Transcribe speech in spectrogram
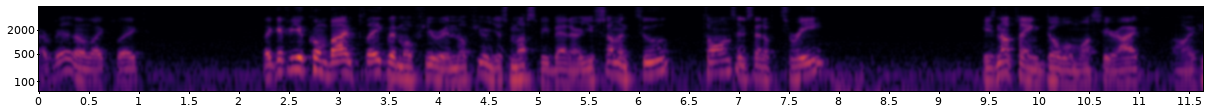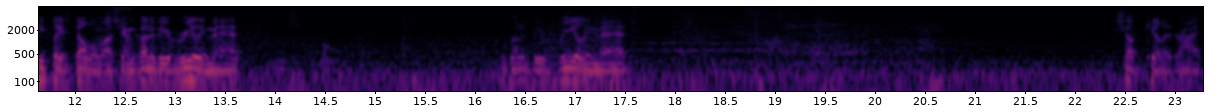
I really don't like Plague. Like if you combine Plague with Malfurion, Malfurion just must be better. You summon two taunts instead of three. He's not playing double Mossy, right? Oh, if he plays double Mossy, I'm gonna be really mad. I'm gonna be really mad. Shot kill it, right?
